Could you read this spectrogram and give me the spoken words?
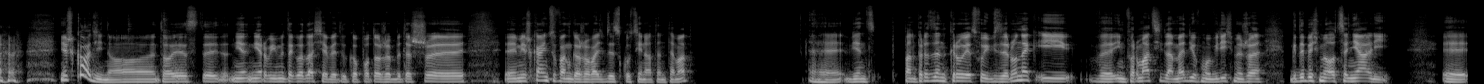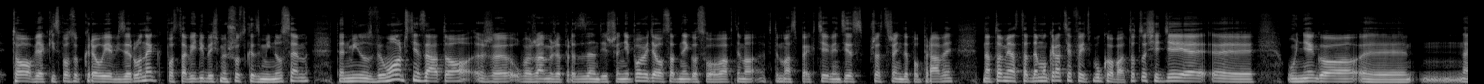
nie szkodzi, no. To jest, nie, nie robimy tego dla siebie, tylko po to, żeby też mieszkańców angażować w dyskusję na ten temat. Więc pan prezydent kreuje swój wizerunek i w informacji dla mediów mówiliśmy, że gdybyśmy oceniali Y, to, w jaki sposób kreuje wizerunek, postawilibyśmy szóstkę z minusem. Ten minus wyłącznie za to, że uważamy, że prezydent jeszcze nie powiedział ostatniego słowa w tym, w tym aspekcie, więc jest przestrzeń do poprawy. Natomiast ta demokracja facebookowa, to co się dzieje y, u niego y, na,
